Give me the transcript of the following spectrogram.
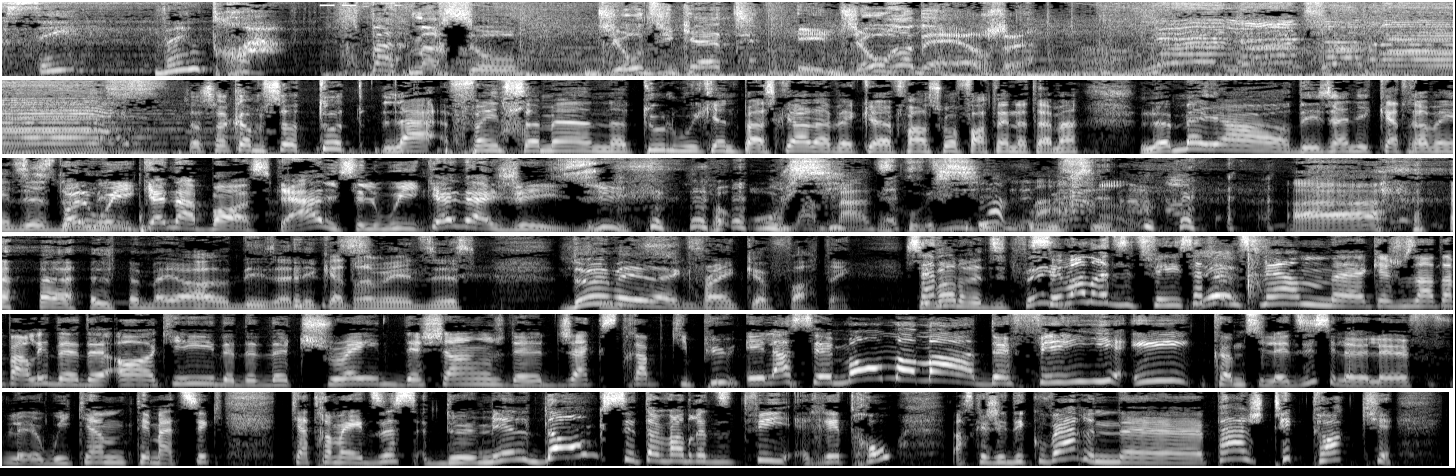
C'est 23. Pat Marceau, Joe Duquette et Joe Roberge. Ça sera comme ça toute la fin de semaine, tout le week-end Pascal avec euh, François Fortin notamment. Le meilleur des années 90 Pas le 2000. week-end à Pascal, c'est le week-end à Jésus. aussi, aussi, aussi. Ah, le meilleur des années 90 2000 avec Frank Fortin. C'est vendredi de fille. C'est vendredi de filles. Ça Yes. fait une semaine euh, que je vous entends parler de, de hockey, de, de, de trade, d'échange, de jackstrap qui pue. Et là, c'est mon moment de filles. Et comme tu l'as dit, c'est le, le, le week-end thématique 90-2000. Donc, c'est un vendredi de filles rétro parce que j'ai découvert une euh, page TikTok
